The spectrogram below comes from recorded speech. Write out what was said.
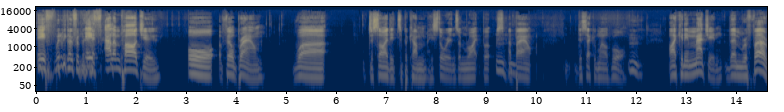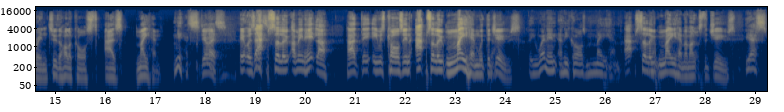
if Where do we go from there? if Alan Pardew or Phil Brown were decided to become historians and write books Mm-hmm. about the Second World War, Mm. I can imagine them referring to the Holocaust as mayhem. yes. You know? yes. It was absolute. I mean, Hitler had the, he was causing absolute mayhem with the Jews. He went in and he caused mayhem. Absolute mayhem amongst the Jews. Yes.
